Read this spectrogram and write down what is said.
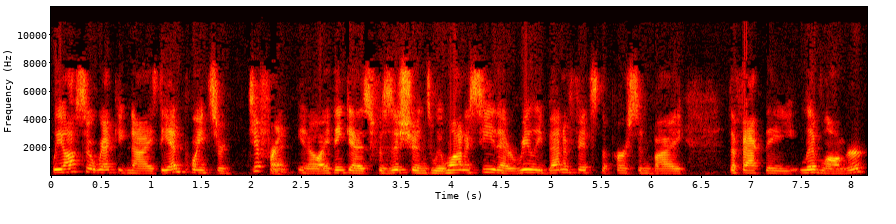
we also recognize the endpoints are different. You know, I think as physicians, we want to see that it really benefits the person by the fact they live longer.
